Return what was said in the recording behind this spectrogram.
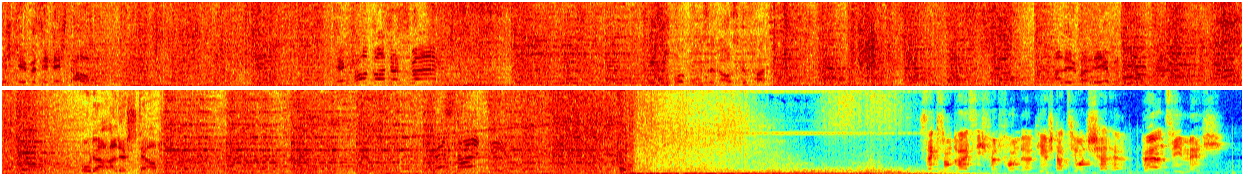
Ich gebe sie nicht auf! Ausgefallen. Alle überleben! Oder alle sterben! Festhalten! 36500, hier Station Shatter. Hören Sie mich.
